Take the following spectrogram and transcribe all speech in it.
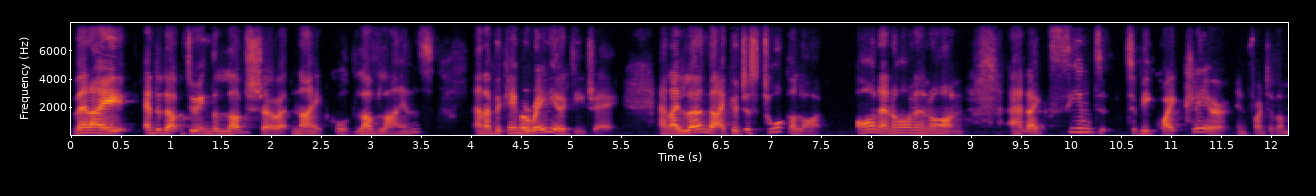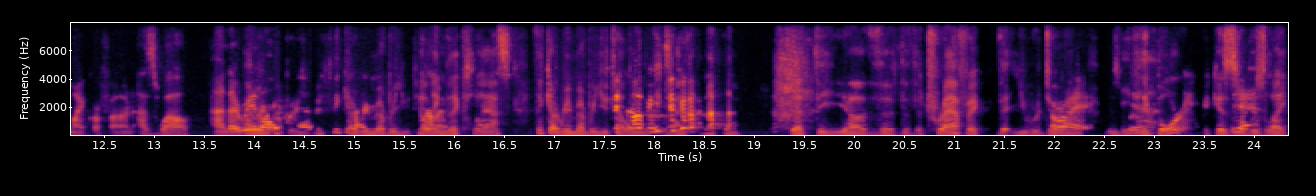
Then I ended up doing the love show at night called Love Lines, and I became a radio DJ. And I learned that I could just talk a lot on and on and on. And I seemed to be quite clear in front of a microphone as well. And I realized. I, remember, I think I remember you telling the class. I think I remember you telling the class that the, uh, the, the the traffic that you were doing right. was really yeah. boring because yeah. it was like,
